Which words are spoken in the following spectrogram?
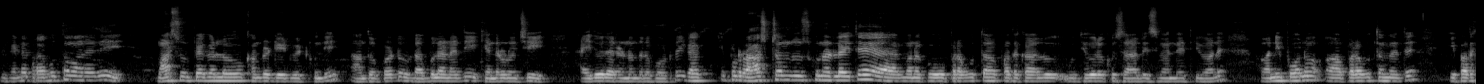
ఎందుకంటే ప్రభుత్వం అనేది మార్చి ముప్పై ఒకటిలో కంప్లీట్ డేట్ పెట్టుకుంది. దాంతోపాటు డబ్బులు అనేది కేంద్రం నుంచి ఐదు వేల రెండు వందల కోట్లు. ఇక ఇప్పుడు రాష్ట్రం చూసుకున్నట్లయితే మనకు ప్రభుత్వ పథకాలు ఉద్యోగులకు శాలరీస్ ఇవన్నీ అయితే ఇవ్వాలి. అవన్నీ పోను ఆ ప్రభుత్వం అయితే ఈ పథకాన్ని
